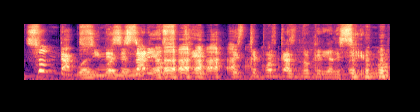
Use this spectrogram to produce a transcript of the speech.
Son datos Buen- innecesarios que este podcast no quería decir, ¿no?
